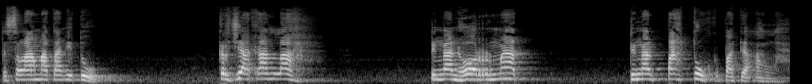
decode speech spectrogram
keselamatan itu, kerjakanlah dengan hormat, dengan patuh kepada Allah.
